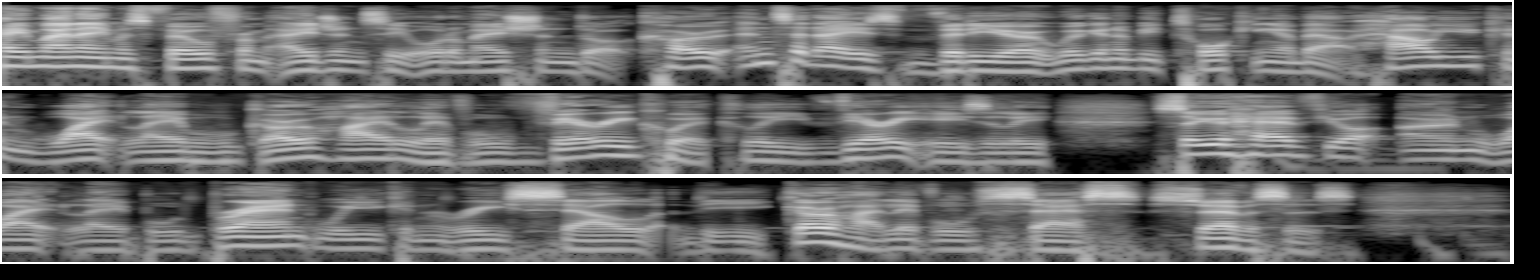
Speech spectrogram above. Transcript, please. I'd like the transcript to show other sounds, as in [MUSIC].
Hey, my name is Phil from agencyautomation.co. In today's video, we're going to be talking about how you can white label Go High Level very quickly, very easily. So you have your own white labeled brand where you can resell the Go High Level SaaS services.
